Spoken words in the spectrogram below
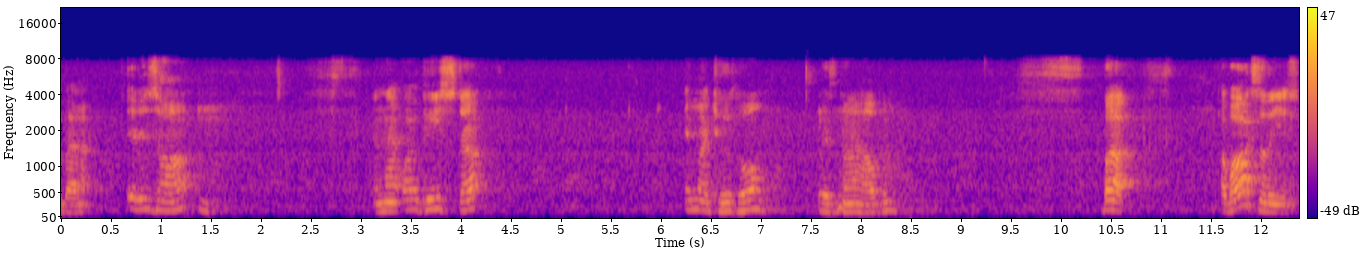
But it is hot. And that one piece stuck in my tooth hole is not helping. But a box of these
